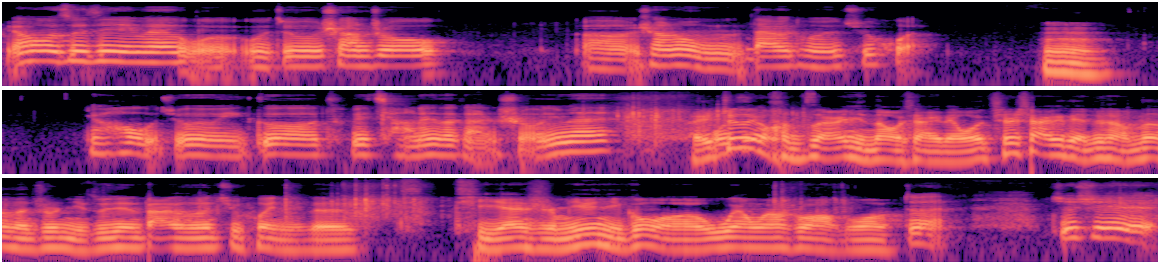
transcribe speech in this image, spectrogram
然后最近因为我我就上周，呃，上周我们大学同学聚会，嗯，然后我就有一个特别强烈的感受，因为哎，这个又很自然引到我下一点。我其实下一个点就想问问，就是你最近大学同学聚会，你的体体验是什么？因为你跟我乌泱乌泱说好多了。对，就是，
